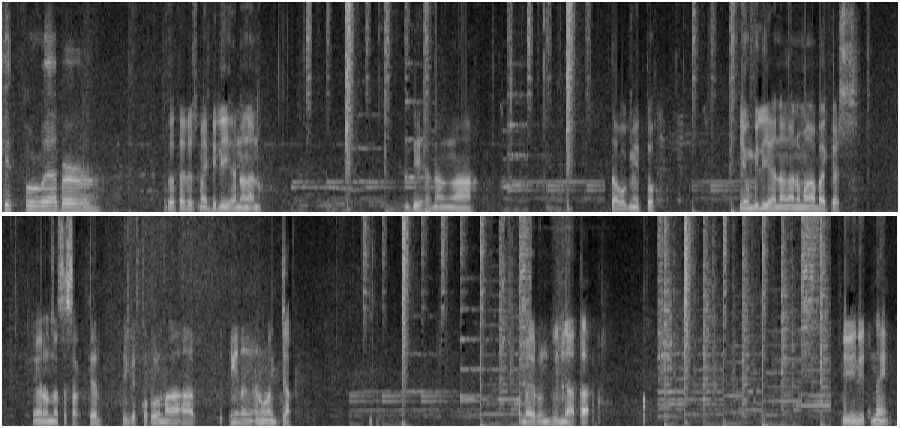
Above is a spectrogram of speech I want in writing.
it forever. Sa may bilihan ng ano? Bilihan ng ah, tawag nito. Yung bilihan ng ano mga bikers. Yung ano nasa sakyan. Kasi gusto ko mga tingin ng ano ng jack. Ah, Mayroon dun yata. Iinit na eh.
